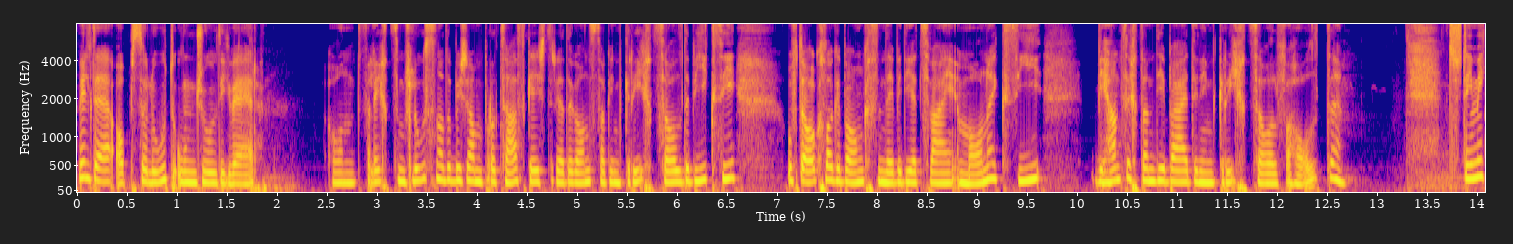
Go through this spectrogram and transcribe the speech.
weil der absolut unschuldig wäre. Und vielleicht zum Schluss noch, du bist am Prozess gestern ja den ganzen Tag im Gerichtssaal dabei gewesen. Auf der Anklagebank sind eben die zwei Männer gewesen. Wie haben sich dann die beiden im Gerichtssaal verhalten? Die Stimmung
